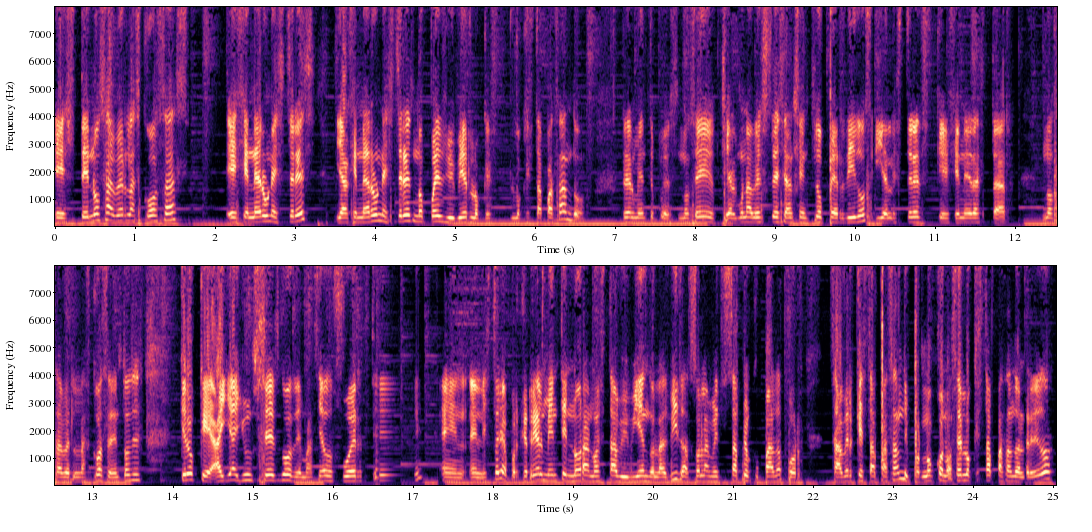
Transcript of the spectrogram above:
este, no saber las cosas eh, genera un estrés y al generar un estrés no puedes vivir lo que, lo que está pasando realmente pues no sé si alguna vez se han sentido perdidos y el estrés que genera estar no saber las cosas. Entonces creo que ahí hay un sesgo demasiado fuerte en, la historia porque realmente Nora no está viviendo las vidas, solamente está preocupada por saber qué está pasando y por no conocer lo que está pasando alrededor.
